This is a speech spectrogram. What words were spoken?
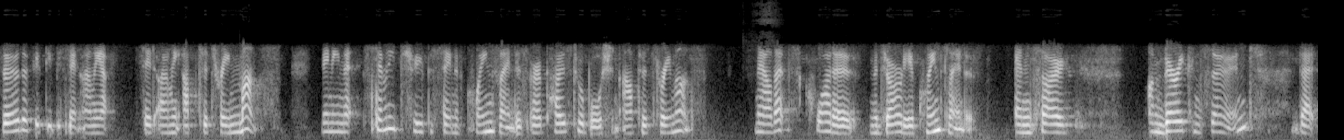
further 50% only up, said only up to three months meaning that 72% of Queenslanders are opposed to abortion after three months. Now, that's quite a majority of Queenslanders. And so I'm very concerned that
